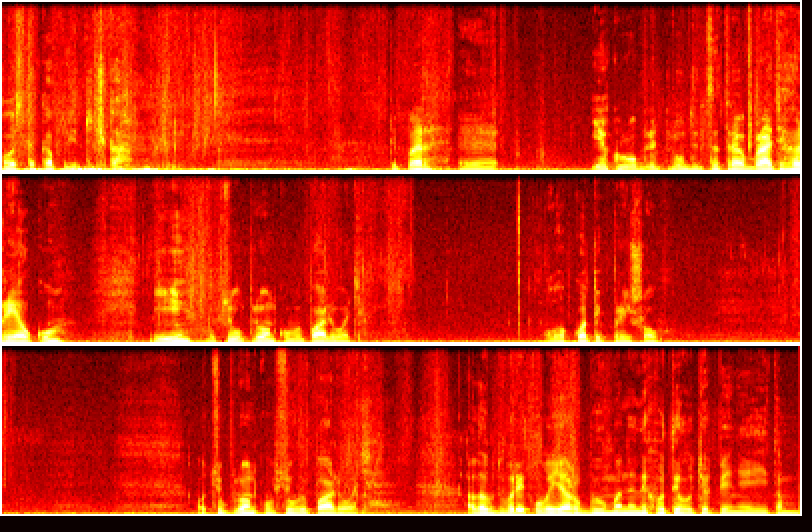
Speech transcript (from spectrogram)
Ось така пліточка. Тепер, е, як роблять люди, це треба брати горілку і оцю пленку випалювати. О, котик прийшов. Оцю пленку всю випалювати. Але в дворі, коли я робив, у мене не хватило терпіння її там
